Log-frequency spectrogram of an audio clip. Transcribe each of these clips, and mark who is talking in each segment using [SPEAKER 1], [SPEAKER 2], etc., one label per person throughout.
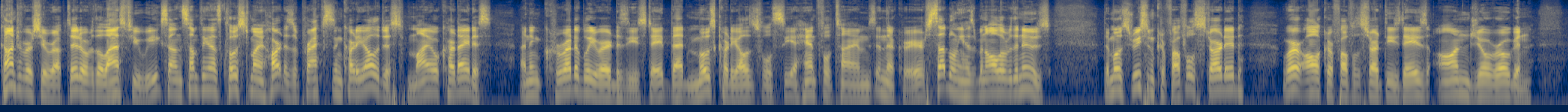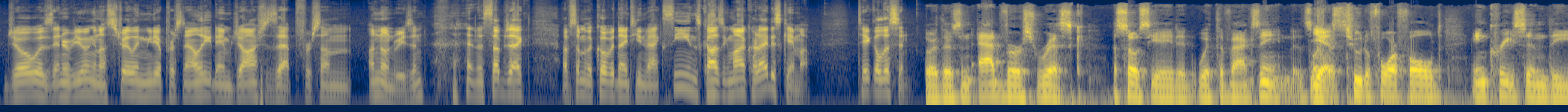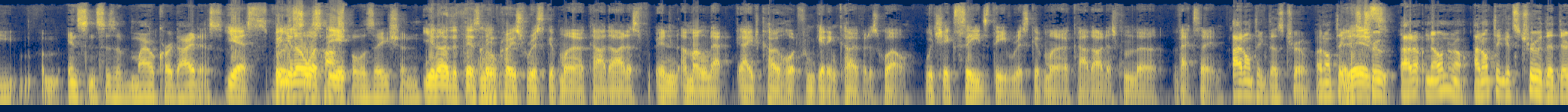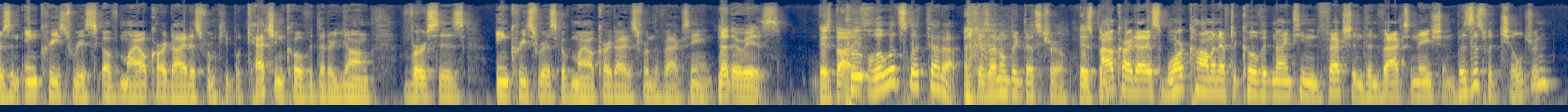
[SPEAKER 1] Controversy erupted over the last few weeks on something that's close to my heart as a practicing cardiologist myocarditis, an incredibly rare disease state that most cardiologists will see a handful of times in their career, suddenly has been all over the news. The most recent kerfuffle started where all kerfuffles start these days on Joe Rogan. Joe was interviewing an Australian media personality named Josh Szeps for some unknown reason, and the subject of some of the COVID 19 vaccines causing myocarditis came up. Take a listen.
[SPEAKER 2] Or there's an adverse risk associated with the vaccine. It's like
[SPEAKER 3] Yes.
[SPEAKER 2] a two to four fold increase in the um, instances of myocarditis.
[SPEAKER 3] Yes, but you know what? The,
[SPEAKER 2] hospitalization.
[SPEAKER 3] you know that there's an increased risk of myocarditis in among that age cohort from getting COVID as well, which exceeds the risk of myocarditis from the vaccine.
[SPEAKER 2] I don't think that's true. I don't think
[SPEAKER 3] It
[SPEAKER 2] it's
[SPEAKER 3] is.
[SPEAKER 2] true. I don't. No, no, no. I don't think it's true that there's an increased risk of myocarditis from people catching COVID that are young versus increased risk of myocarditis from the vaccine.
[SPEAKER 3] No, there is. There's both.
[SPEAKER 2] Pro- Well, let's look that up because I don't think that's true.
[SPEAKER 3] There's been-
[SPEAKER 2] myocarditis more common after COVID nineteen infection than vaccination. But is this with children?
